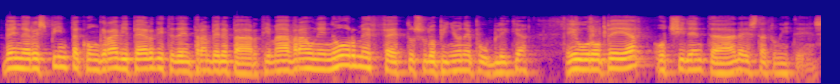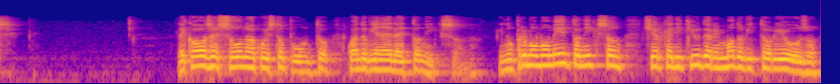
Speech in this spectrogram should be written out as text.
venne respinta con gravi perdite da entrambe le parti, ma avrà un enorme effetto sull'opinione pubblica europea, occidentale e statunitense. Le cose sono a questo punto quando viene eletto Nixon. In un primo momento Nixon cerca di chiudere in modo vittorioso,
